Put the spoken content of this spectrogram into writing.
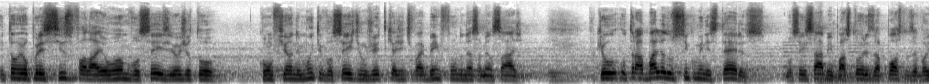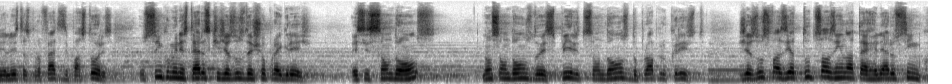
Então eu preciso falar, eu amo vocês e hoje eu estou confiando muito em vocês de um jeito que a gente vai bem fundo nessa mensagem. Porque o, o trabalho dos cinco ministérios, vocês sabem, pastores, apóstolos, evangelistas, profetas e pastores, os cinco ministérios que Jesus deixou para a igreja. Esses são dons, não são dons do Espírito, são dons do próprio Cristo. Jesus fazia tudo sozinho na terra, ele era os cinco.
